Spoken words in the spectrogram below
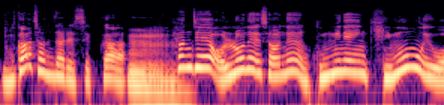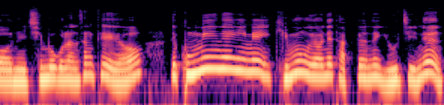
누가 전달했을까? 음. 현재 언론에서는 국민의힘 김웅 의원을 지목을 한 상태예요. 근데 국민의힘의 이 김웅 의원의 답변의 요지는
